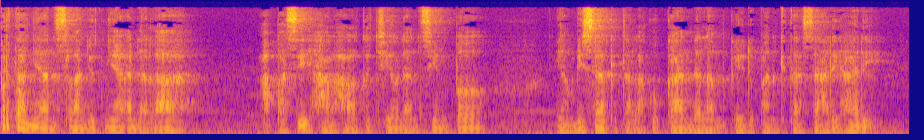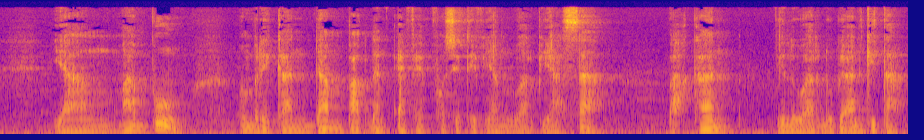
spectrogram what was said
pertanyaan selanjutnya adalah apa sih hal-hal kecil dan simple yang bisa kita lakukan dalam kehidupan kita sehari-hari? Yang mampu memberikan dampak dan efek positif yang luar biasa, bahkan di luar dugaan kita.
